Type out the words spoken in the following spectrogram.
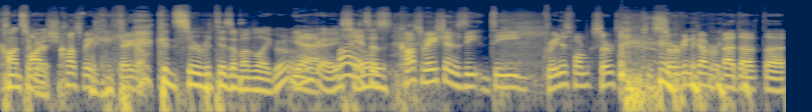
Conservation. conservation. There you go. Conservatism. I'm like, oh, yeah, okay. well, it so- says conservation is the, the greatest form of conservatism, conserving the, government, uh, the, the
